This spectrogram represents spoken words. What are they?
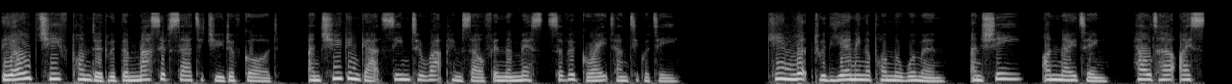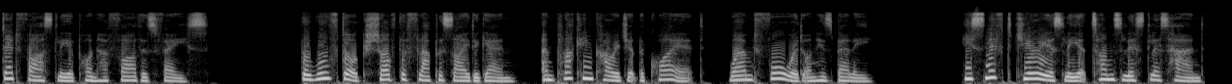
The old chief pondered with the massive certitude of God, and Chugungatte seemed to wrap himself in the mists of a great antiquity. Keen looked with yearning upon the woman, and she, unnoting, held her eyes steadfastly upon her father's face. The wolf dog shoved the flap aside again, and plucking courage at the quiet, wormed forward on his belly. He sniffed curiously at Thom's listless hand,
